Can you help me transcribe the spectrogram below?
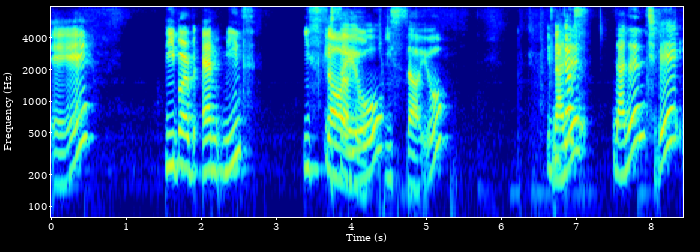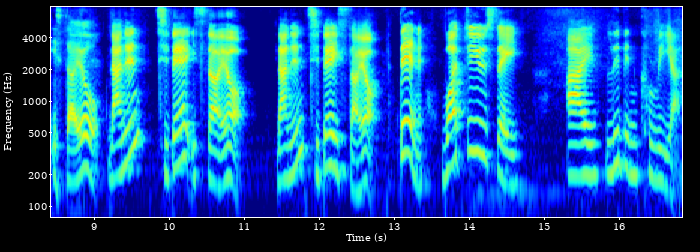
a, be verb m means 있어요. 있어요. It 나는 나는 집에 있어요. 나는 집에 있어요. 나는 집에 있어요. Then what do you say? I live in Korea.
